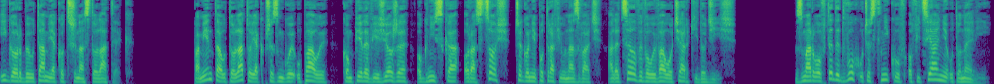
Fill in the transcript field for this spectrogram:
Igor był tam jako trzynastolatek. Pamiętał to lato jak przez mgły upały, kąpiele w jeziorze, ogniska oraz coś, czego nie potrafił nazwać, ale co wywoływało ciarki do dziś. Zmarło wtedy dwóch uczestników oficjalnie utonęli.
